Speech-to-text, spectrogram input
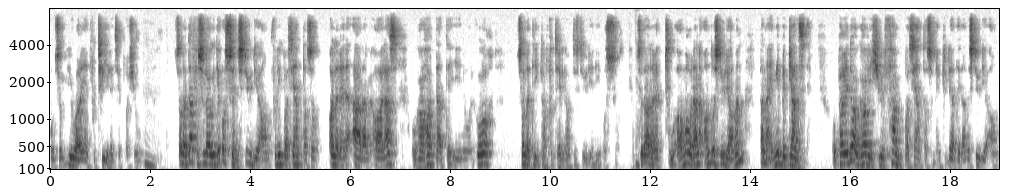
og som jo er i en fortvilet situasjon. Sånn at Derfor så laget de også en studiearm for de pasienter som allerede er der med ALS og har hatt dette i noen år, sånn at de kan få tilgang til studiet, de også. Så da er det to armer, og denne andre studiearmen den har ingen begrensning. Og Per i dag har vi 25 pasienter som er inkludert i denne studiearm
